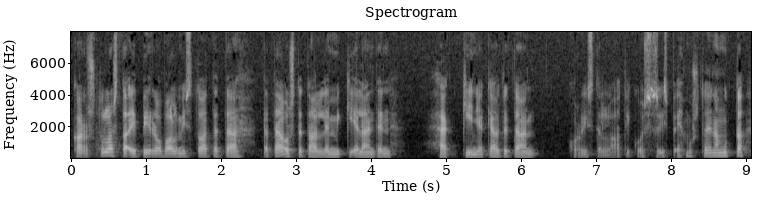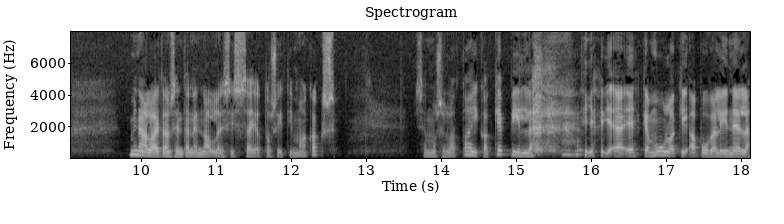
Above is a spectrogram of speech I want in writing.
Karstulasta epirovalmistoa. Tätä, tätä ostetaan lemmikkieläinten häkkiin ja käytetään koristelaatikoissa siis pehmusteena, mutta minä laitan sen tänne nallen sisään ja tosi timakaksi semmoisella taikakepillä ja, ja ehkä muullakin apuvälineellä.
